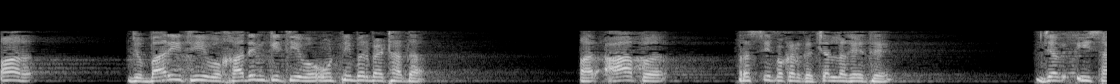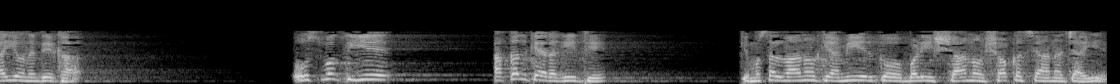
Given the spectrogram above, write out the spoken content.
اور جو باری تھی وہ خادم کی تھی، وہ اونٹنی پر بیٹھا تھا۔ اور آپ رسی پکڑ کر چل رہے تھے۔ جب عیسائیوں نے دیکھا، اس وقت یہ عقل کہہ رہی تھی کہ مسلمانوں کے امیر کو بڑی شان و شوکت سے آنا چاہیے۔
